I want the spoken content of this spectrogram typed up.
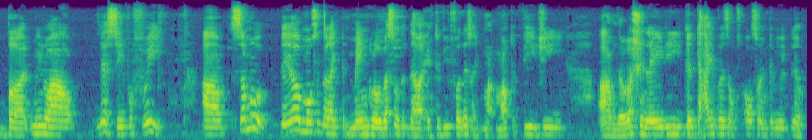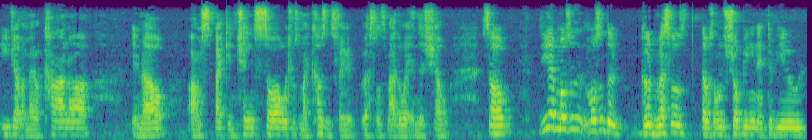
But meanwhile, they're see for free. Um, some of they are most of the like the main glow wrestlers that are interviewed for this, like Mountain Fiji, um, the Russian lady, Godiva's also interviewed, you know, Egypt Americana, you know, um, Spike and Chainsaw, which was my cousin's favorite wrestlers, by the way, in this show. So yeah, most of the, most of the good wrestlers that was on the show being interviewed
